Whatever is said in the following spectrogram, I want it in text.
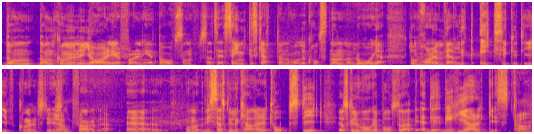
de, de kommuner jag har erfarenhet av som så att säga sänker skatten och håller kostnaderna låga. De har en väldigt exekutiv kommunstyrelseordförande. Ja. Eh, och vissa skulle kalla det toppstyrt. Jag skulle våga påstå att det, det, det är hierarkiskt. Ja.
